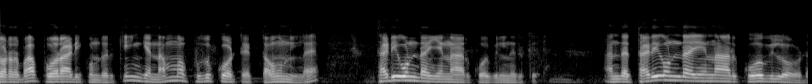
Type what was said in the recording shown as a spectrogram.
தொடர்பாக போராடி கொண்டு இங்கே நம்ம புதுக்கோட்டை டவுனில் தடிகொண்ட ஐயனார் கோவில்னு இருக்குது அந்த தடிகொண்ட ஐயனார் கோவிலோட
